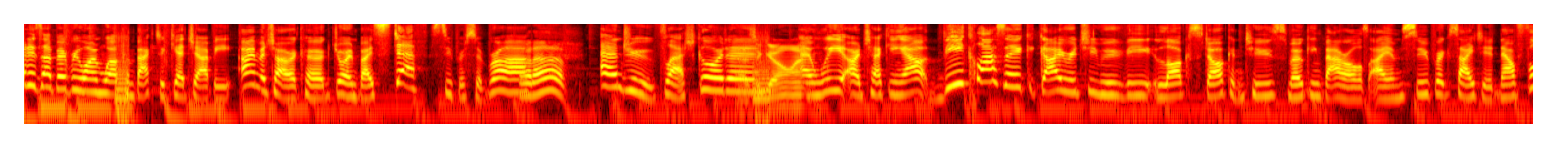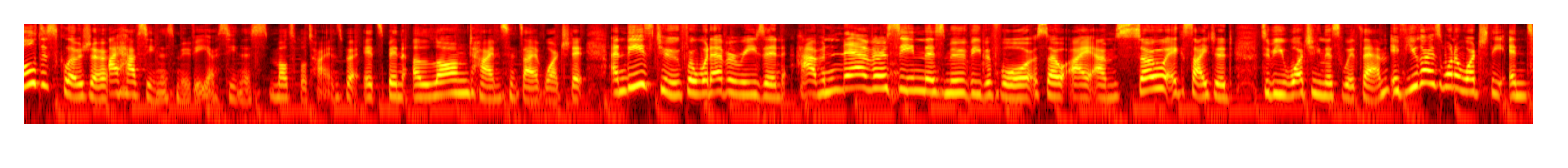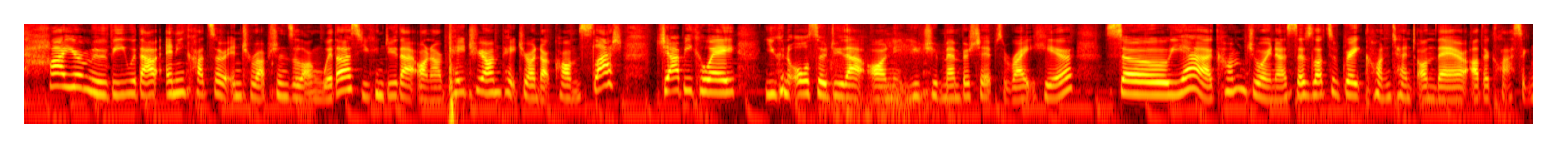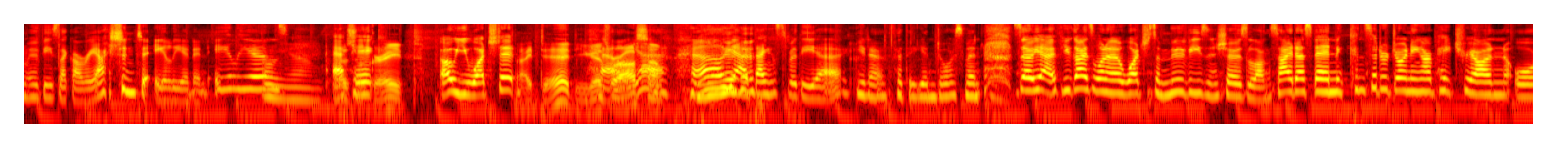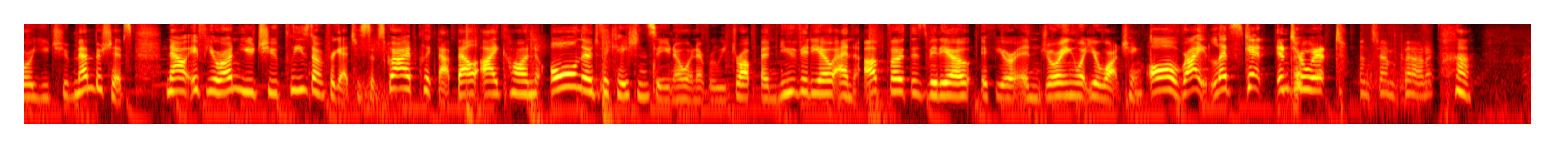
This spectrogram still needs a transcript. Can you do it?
What is up, everyone? Welcome back to Get Jabby. I'm Achara Kirk, joined by Steph Super Sabra. What up? Andrew Flash Gordon. How's it going? And we are checking out the classic Guy Ritchie movie, Lock, Stock, and Two Smoking Barrels. I am super excited. Now, full disclosure, I have seen this movie. I've seen this multiple times, but it's been a long time since I've watched it. And these two, for whatever reason, have never seen this movie before. So I am so excited to be watching this with them. If you guys want to watch the entire movie without any cuts or interruptions along with us, you can do that on our Patreon, patreon.com slash jabbykawaii. You can also do that on YouTube memberships right here. So yeah, come join us. There's lots of great content on there. Other classic movies like our reaction to Alien and Aliens. Oh, yeah. Epic. Those were great. Oh, you watched it? I did. You guys Hell were awesome. Yeah. Hell yeah. Thanks for the uh, you know, for the endorsement. So yeah, if you guys want to watch some movies and shows alongside us, then consider joining our Patreon or YouTube memberships. Now, if you're on YouTube, please don't forget to subscribe, click that bell icon, all notifications so you know whenever we drop a new video and upvote this video if you're enjoying what you're watching. All right, let's get into it. and ten pound.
